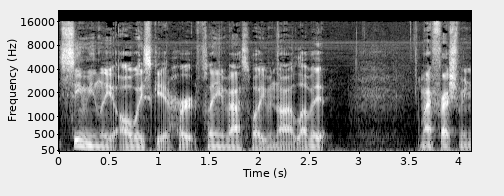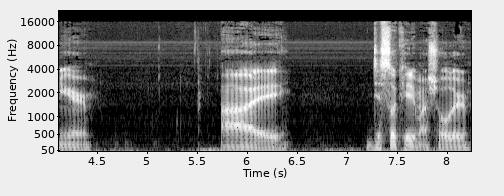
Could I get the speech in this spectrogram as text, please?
seemingly always get hurt playing basketball, even though I love it. My freshman year, I dislocated my shoulder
